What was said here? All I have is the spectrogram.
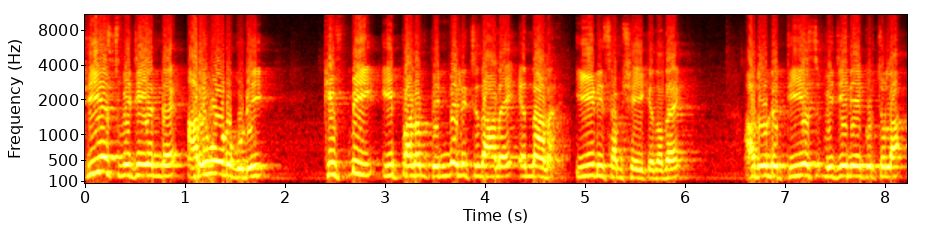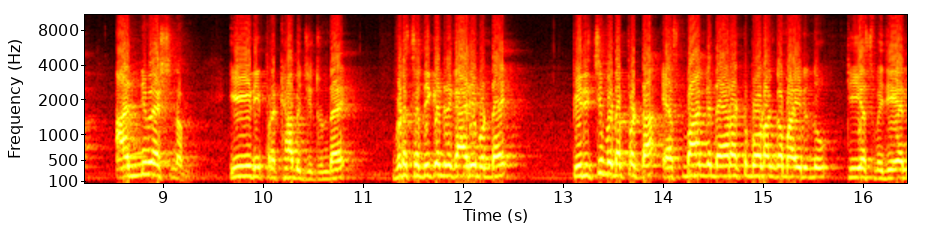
ടി എസ് വിജയന്റെ അറിവോടുകൂടി കിഫ്ബി ഈ പണം പിൻവലിച്ചതാണ് എന്നാണ് ഇ ഡി സംശയിക്കുന്നത്. അതുകൊണ്ട് ടി എസ് വിജയനെ കുറിച്ചുള്ള അന്വേഷണം ഇ ഡി പ്രഖ്യാപിച്ചിട്ടുണ്ട്. ഇവിടെ ശ്രദ്ധിക്കേണ്ട ഒരു കാര്യമുണ്ട്. പിരിച്ചുവിടപ്പെട്ട എസ് ബാങ്ക് ഡയറക്ടർ ബോർഡ് അംഗമായിരുന്നു ടി എസ് വിജയൻ.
